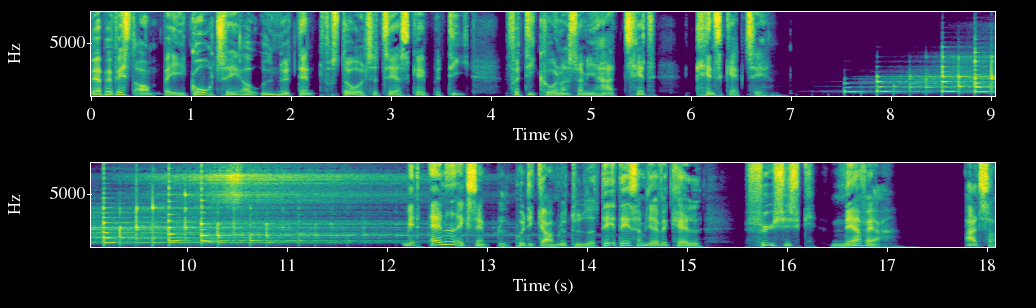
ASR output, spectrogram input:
Vær bevidst om, hvad I er gode til, og udnytte den forståelse til at skabe værdi for de kunder, som I har et tæt kendskab til. Mit andet eksempel på de gamle dyder, det er det, som jeg vil kalde fysisk nærvær. Altså,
